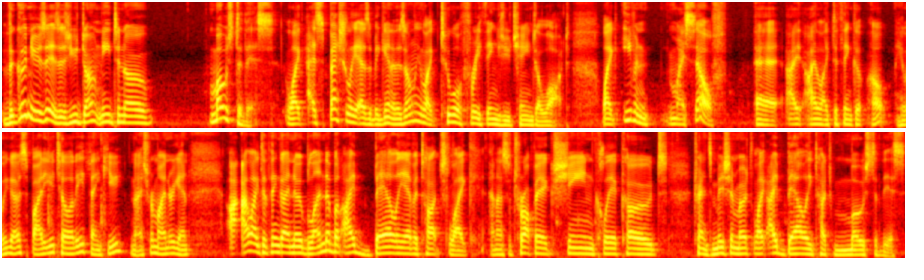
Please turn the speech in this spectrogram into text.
the good news is, is you don't need to know most of this. Like, especially as a beginner, there's only like two or three things you change a lot. Like even myself, uh, I, I like to think of, oh, here we go, Spyder Utility, thank you. Nice reminder again. I, I like to think I know Blender, but I barely ever touch like anisotropic, sheen, clear coat, transmission mode. Like I barely touch most of this.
